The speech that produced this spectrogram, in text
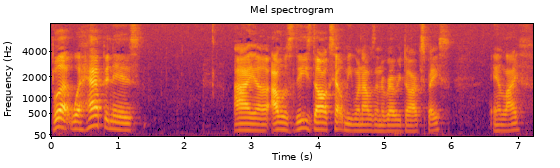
But what happened is, I uh, I was these dogs helped me when I was in a very dark space in life,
